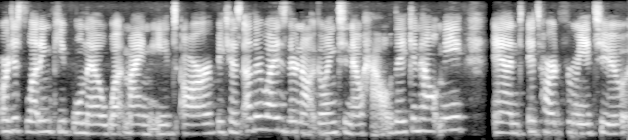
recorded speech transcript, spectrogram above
Or just letting people know what my needs are because otherwise they're not going to know how they can help me. And it's hard for me to,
